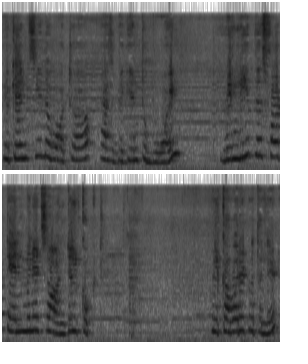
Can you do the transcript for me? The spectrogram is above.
You can see the water has begun to boil. We'll leave this for 10 minutes or until cooked. We'll cover it with a lid.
